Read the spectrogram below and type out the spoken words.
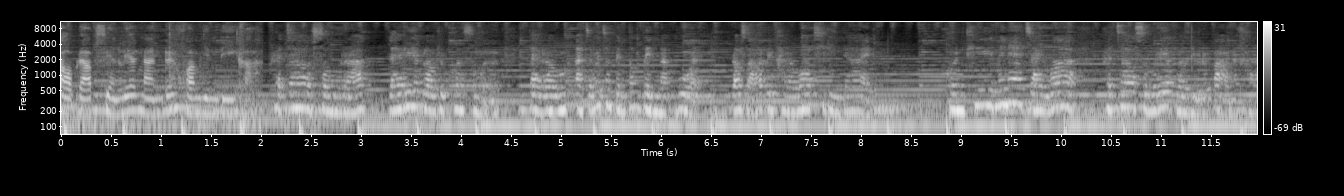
ตอบรับเสียงเรียกนั้นด้วยความยินดีค่ะ พระเจ้าทรงรักและเรียกเราทุกคนเสมอ แต่เราอาจจะไม่จำเป็นต้องเป็นนักบวช เราสามารถเป็นคารวะที่ดีได้ คนที่ไม่แน่ใจว่าพระเจ้าทรงเรียกเราอยู่หรือเปล่านะคะ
